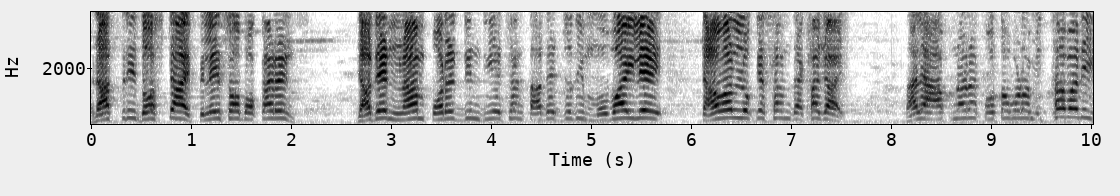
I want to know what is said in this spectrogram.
রাত্রি দশটায় প্লেস অফ অকারেন্স যাদের নাম পরের দিন দিয়েছেন, তাদের যদি মোবাইলে টাওয়ার লোকেশন দেখা যায়, তাহলে আপনারা কত বড় মিথ্যাবাদী?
